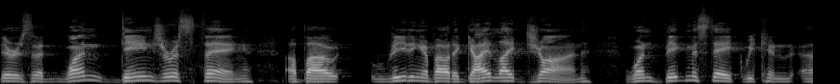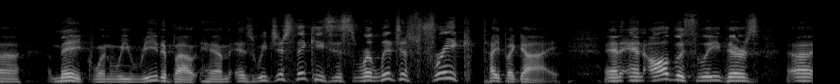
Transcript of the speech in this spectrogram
There's a one dangerous thing about reading about a guy like John. One big mistake we can uh, make when we read about him is we just think he's this religious freak type of guy. And, and obviously, there's, uh,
